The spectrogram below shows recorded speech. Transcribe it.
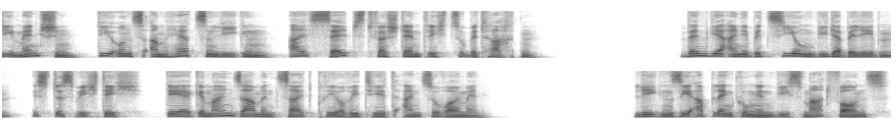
die Menschen, die uns am Herzen liegen, als selbstverständlich zu betrachten. Wenn wir eine Beziehung wiederbeleben, ist es wichtig, der gemeinsamen Zeit Priorität einzuräumen. Legen Sie Ablenkungen wie Smartphones,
